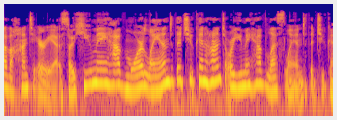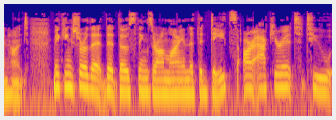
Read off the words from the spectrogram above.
of a hunt area. So you may have more land that you can hunt or you may have less land that you can hunt. Making sure that, that those things are online, that the dates are accurate to,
